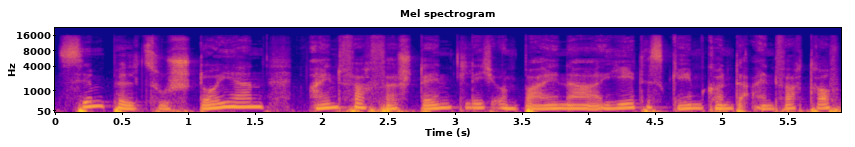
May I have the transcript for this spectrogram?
simpel zu steuern, einfach verständlich und beinahe jedes Game konnte einfach drauf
